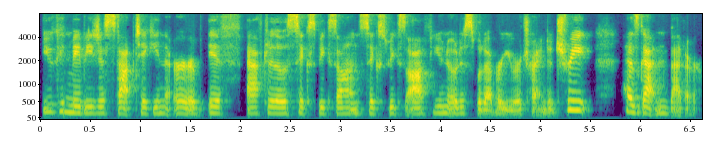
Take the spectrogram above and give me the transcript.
you can maybe just stop taking the herb if after those six weeks on, six weeks off, you notice whatever you were trying to treat has gotten better.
